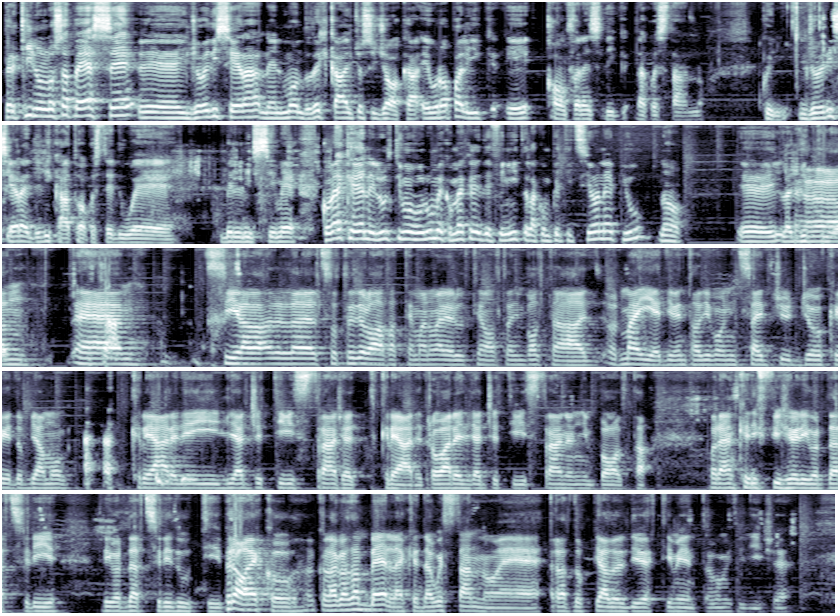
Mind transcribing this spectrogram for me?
Per chi non lo sapesse, eh, il giovedì sera nel mondo del calcio si gioca Europa League e Conference League da quest'anno. Quindi il giovedì sera è dedicato a queste due bellissime. Com'è che nell'ultimo volume? Com'è che l'hai definita la competizione più? No eh, la um, eh, sì, la, la, il sottotitolo l'ha fatto Emanuele l'ultima volta, ogni volta ormai è diventato tipo un inside joke che dobbiamo creare degli aggettivi strani, cioè creare, trovare degli aggettivi strani ogni volta. Ora è anche difficile ricordarseli, ricordarseli tutti. Però ecco, la cosa bella è che da quest'anno è raddoppiato il divertimento, come si dice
